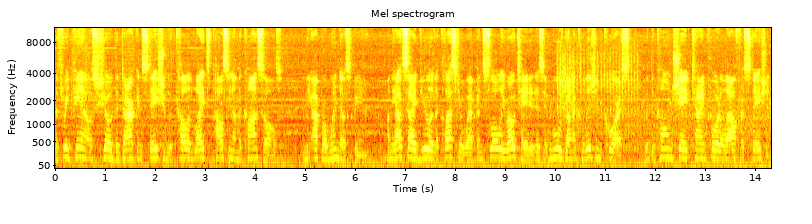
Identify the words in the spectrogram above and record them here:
The three pianos showed the darkened station with colored lights pulsing on the consoles and the upper window span. On the outside view of the cluster weapon slowly rotated as it moved on a collision course with the cone shaped Time Portal Alpha station.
